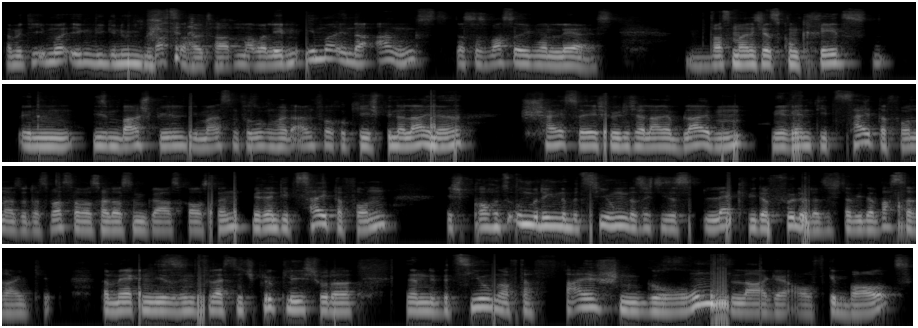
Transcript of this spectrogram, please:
damit die immer irgendwie genügend Wasser halt haben, aber leben immer in der Angst, dass das Wasser irgendwann leer ist. Was meine ich jetzt konkret in diesem Beispiel? Die meisten versuchen halt einfach, okay, ich bin alleine, scheiße, ich will nicht alleine bleiben, mir rennt die Zeit davon, also das Wasser, was halt aus dem Glas rausrennt, mir rennt die Zeit davon, ich brauche jetzt unbedingt eine Beziehung, dass ich dieses Leck wieder fülle, dass ich da wieder Wasser reinkippe. Da merken die, sie sind vielleicht nicht glücklich oder sie haben die Beziehung auf der falschen Grundlage aufgebaut,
